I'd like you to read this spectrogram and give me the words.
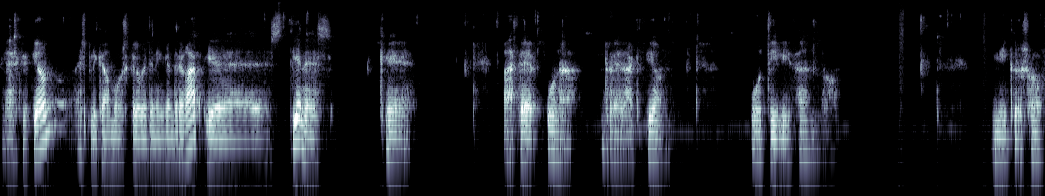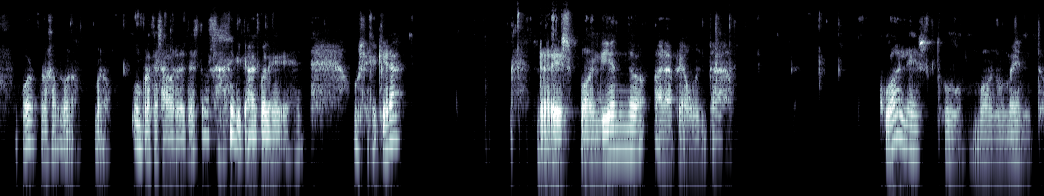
En la descripción explicamos qué es lo que tienen que entregar y es, tienes que hacer una redacción utilizando Microsoft Word, por ejemplo, bueno, bueno un procesador de textos que cada cual use que quiera, respondiendo a la pregunta ¿Cuál es tu monumento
